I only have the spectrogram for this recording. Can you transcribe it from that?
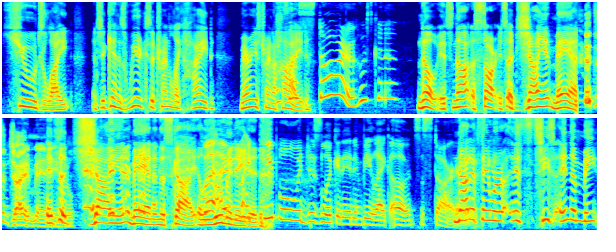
huge light. And so again, it's weird because they're trying to like hide. Mary is trying to It's hide. a star. Who's gonna? No, it's not a star. It's a giant man. It's a giant man It's angel. a giant man in the sky, illuminated. But, I mean, like, people would just look at it and be like, "Oh, it's a star." Not right? if they were. It's she's in the main.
